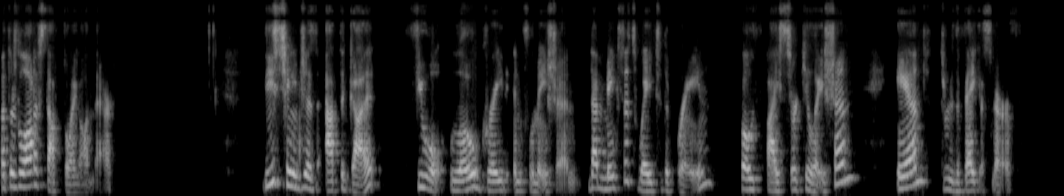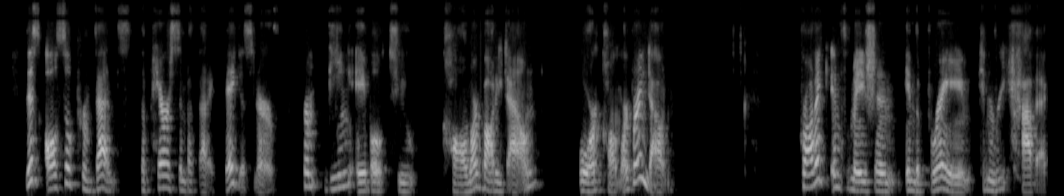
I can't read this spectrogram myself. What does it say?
but there's a lot of stuff going on there. These changes at the gut fuel low grade inflammation that makes its way to the brain, both by circulation and through the vagus nerve. This also prevents the parasympathetic vagus nerve from being able to calm our body down or calm our brain down. Chronic inflammation in the brain can wreak havoc,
